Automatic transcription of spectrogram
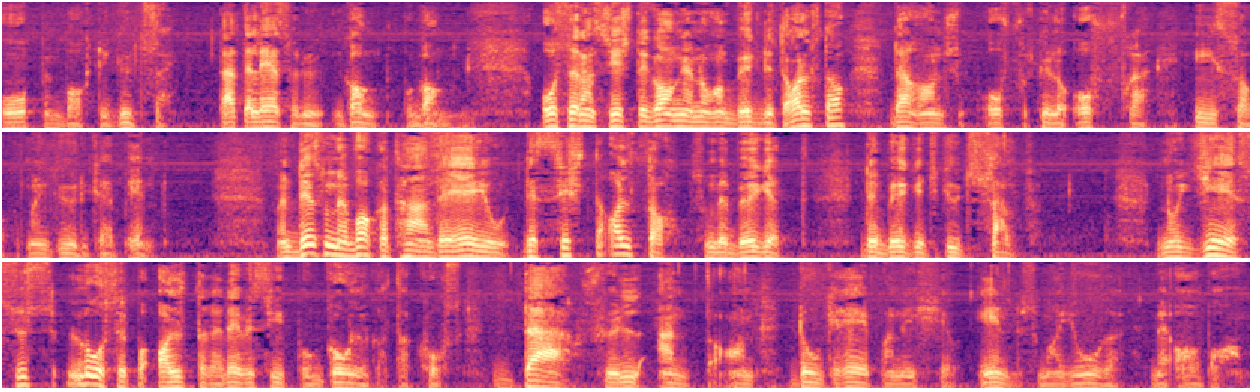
åpenbarte Gud seg. Dette leser du gang på gang. Også den siste gangen når han bygde et alter, der han skulle ofre Isak, men Gud grep inn. Men det som er vakkert her, det er jo det siste alter som er bygget. Det er bygget Gud selv. Når Jesus lå seg på alteret, dvs. Si på Golgata kors, der fullendte han. Da grep han ikke inn som han gjorde med Abraham.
